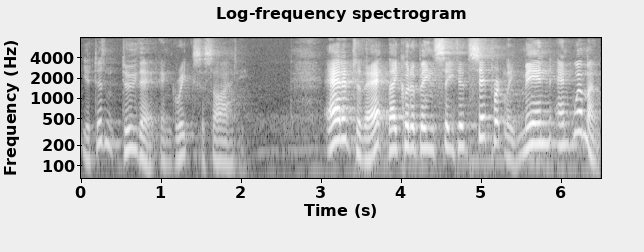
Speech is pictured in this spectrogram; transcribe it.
You didn't do that in Greek society. Added to that, they could have been seated separately, men and women,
